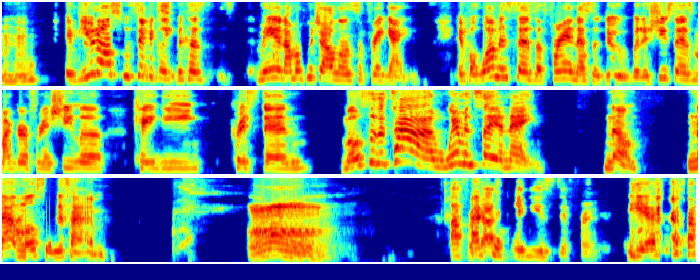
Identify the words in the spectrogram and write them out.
mm-hmm. if you don't specifically because men, I'm gonna put y'all on some free game. If a woman says a friend, that's a dude. But if she says my girlfriend Sheila, KD, Kristen, most of the time women say a name. No, not most of the time. Mm. I forgot. Maybe it's different. Yeah.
